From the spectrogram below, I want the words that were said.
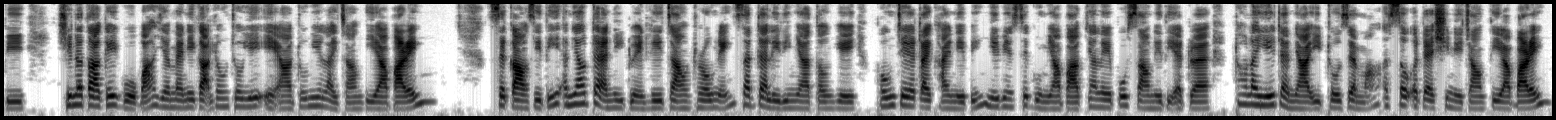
ပြီးရင်းနတာဂိတ်ကိုပါယမန်နီကလုံခြုံရေးအင်အားတိုးမြင့်လိုက်ကြောင်းသိရပါတယ်။ စစ်ကောင်စီသည်အမြောက်တပ်အနီးတွင်လေးချောင်းဒရုန်းနှင့်စက်တက်လီဒီများသုံးပြီးဖုံးကျဲတိုက်ခိုက်နေပြီးမြေပြင်စစ်ကူများပါပြန်လည်ပို့ဆောင်နေသည့်အတွက်တော်လန်ရေးတပ်များ၏ထိုးစစ်မှာအဆုတ်အတက်ရှိနေကြောင်းသိရပါတယ်။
